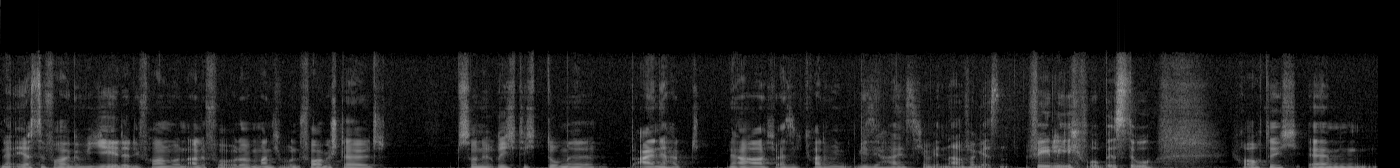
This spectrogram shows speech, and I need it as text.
eine erste Folge wie jede. Die Frauen wurden alle vor, oder manche wurden vorgestellt. So eine richtig dumme. Eine hat, ja, ich weiß nicht gerade, wie sie heißt. Ich habe ihren Namen vergessen. Feli, wo bist du? Ich brauche dich. Ähm,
